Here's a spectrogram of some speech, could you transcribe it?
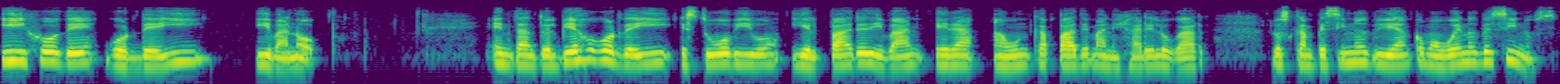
hijo de Gordeí Ivanov. En tanto el viejo Gordeí estuvo vivo y el padre de Iván era aún capaz de manejar el hogar, los campesinos vivían como buenos vecinos.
